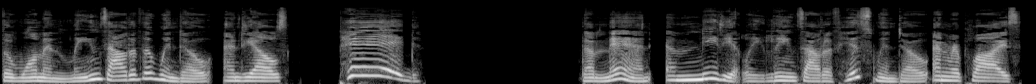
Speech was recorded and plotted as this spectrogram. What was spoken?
the woman leans out of the window and yells, Pig! The man immediately leans out of his window and replies,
